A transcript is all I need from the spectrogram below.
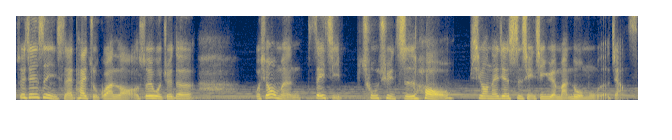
所以这件事情实在太主观了。所以我觉得，我希望我们这一集出去之后，希望那件事情已经圆满落幕了。这样子，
